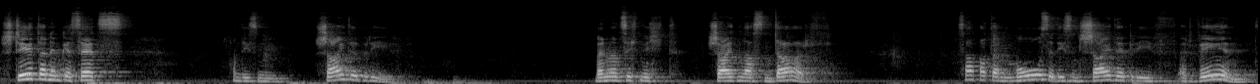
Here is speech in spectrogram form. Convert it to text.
steht dann im Gesetz von diesem Scheidebrief, wenn man sich nicht scheiden lassen darf? Weshalb hat dann Mose diesen Scheidebrief erwähnt,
